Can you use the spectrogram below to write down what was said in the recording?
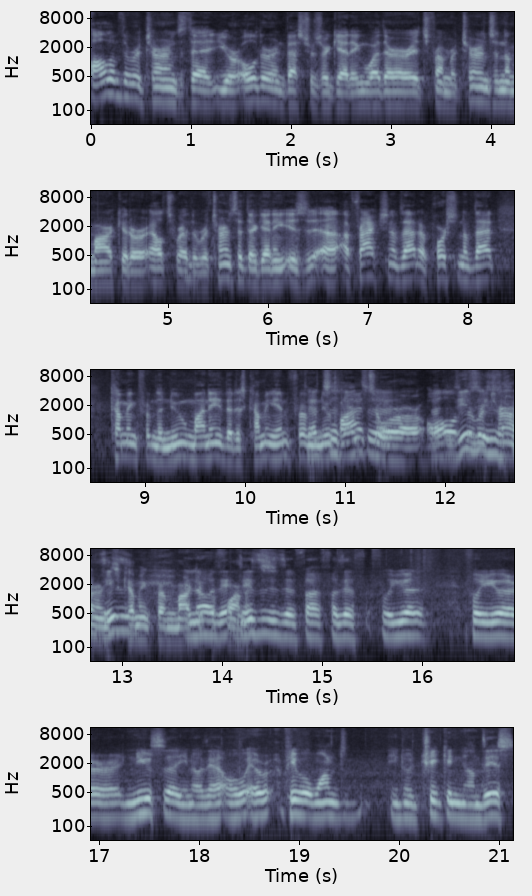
all of the returns that your older investors are getting, whether it's from returns in the market or elsewhere, the returns that they're getting is a, a fraction of that, a portion of that coming from the new money that is coming in from new a- clients, a- or are all of the returns is- coming from market no, performance? This is the, for, for the for your for your news. Uh, you know, that all people want you know tricking on this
